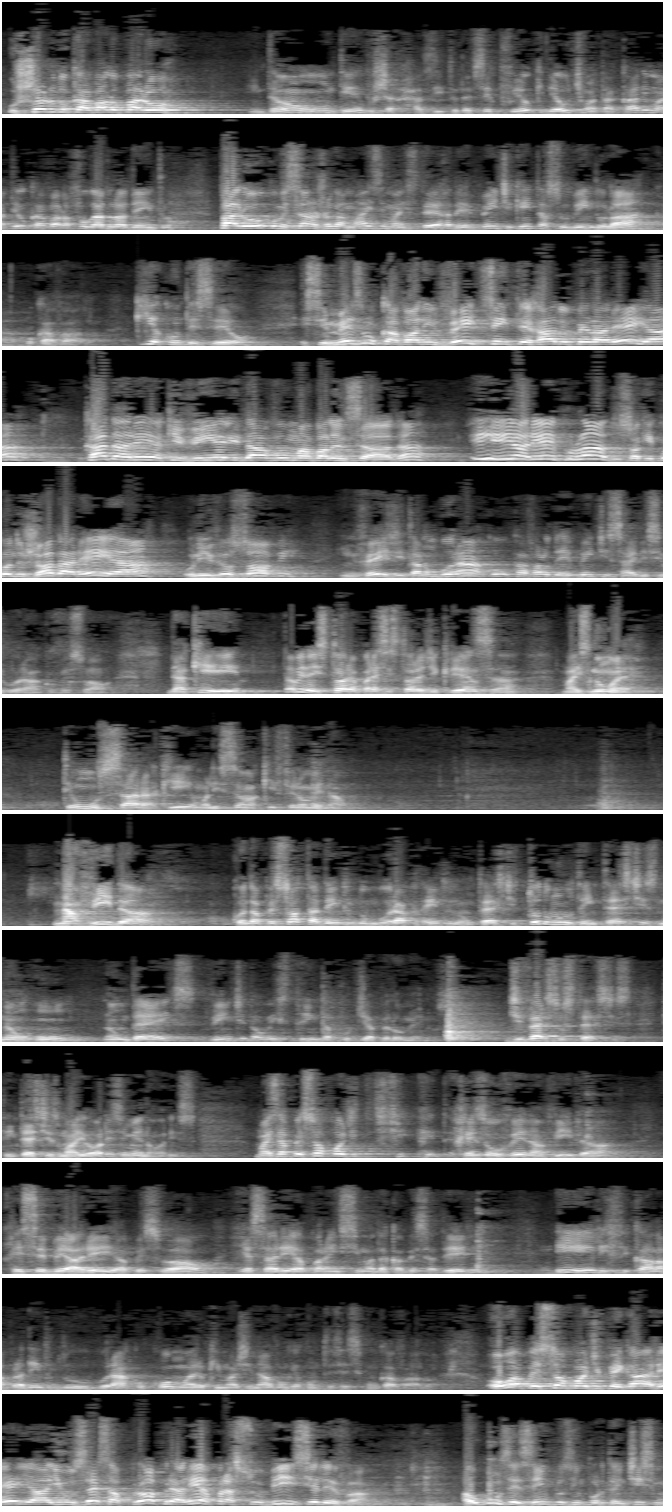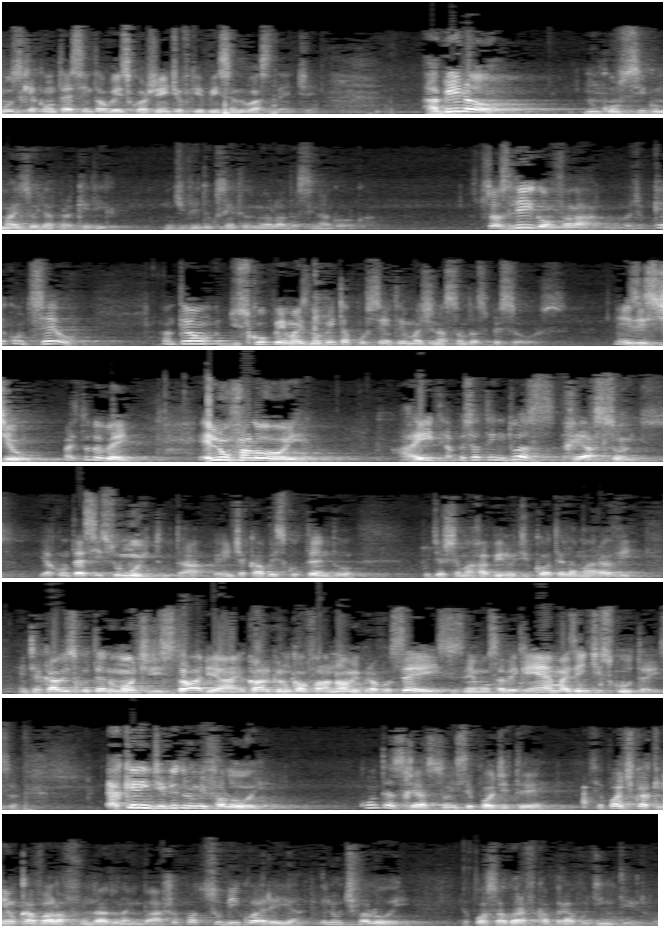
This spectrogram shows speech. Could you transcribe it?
o choro do cavalo parou. Então, um tempo, Razito, deve ser que fui eu que dei a última atacada e matei o cavalo afogado lá dentro. Parou, começaram a jogar mais e mais terra, de repente, quem está subindo lá? O cavalo. O que aconteceu? Esse mesmo cavalo, em vez de ser enterrado pela areia, cada areia que vinha, ele dava uma balançada e areia para o lado. Só que quando joga areia, o nível sobe. Em vez de estar num buraco, o cavalo de repente sai desse buraco, pessoal. Daqui, talvez a história pareça história de criança, mas não é. Tem um mussar aqui, uma lição aqui fenomenal. Na vida, quando a pessoa está dentro de um buraco, dentro de um teste, todo mundo tem testes, não um, não dez, vinte, talvez trinta por dia pelo menos. Diversos testes. Tem testes maiores e menores. Mas a pessoa pode resolver na vida receber areia, pessoal, e essa areia parar em cima da cabeça dele, e ele ficar lá para dentro do buraco, como era o que imaginavam que acontecesse com o cavalo. Ou a pessoa pode pegar areia e usar essa própria areia para subir e se elevar. Alguns exemplos importantíssimos que acontecem talvez com a gente, eu fiquei pensando bastante. Rabino, não consigo mais olhar para aquele indivíduo que senta do meu lado da sinagoga. As pessoas ligam e falam, o que aconteceu? Então, desculpem, mas 90% é a imaginação das pessoas. Nem existiu, mas tudo bem. Ele não falou oi. Aí a pessoa tem duas reações, e acontece isso muito, tá? A gente acaba escutando, podia chamar Rabino de Kotela Maravi. A gente acaba escutando um monte de história, é claro que eu nunca vou falar nome para vocês, vocês nem vão saber quem é, mas a gente escuta isso. Aquele indivíduo me falou oi. Quantas reações você pode ter? Você pode ficar que nem um cavalo afundado lá embaixo, ou pode subir com a areia. Ele não te falou oi. Eu posso agora ficar bravo o dia inteiro.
